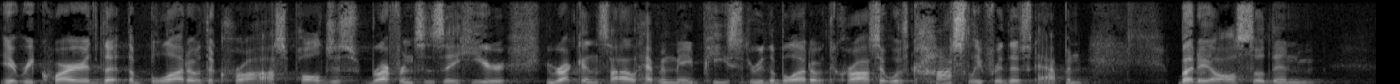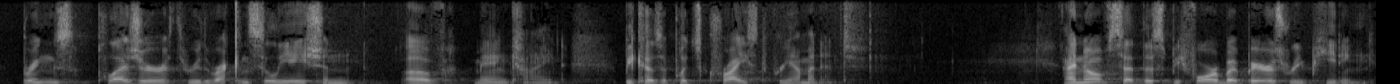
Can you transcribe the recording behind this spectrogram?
It required the, the blood of the cross. Paul just references it here. He reconciled, having made peace through the blood of the cross. It was costly for this to happen, but it also then brings pleasure through the reconciliation of mankind because it puts Christ preeminent. I know I've said this before, but bears repeating.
